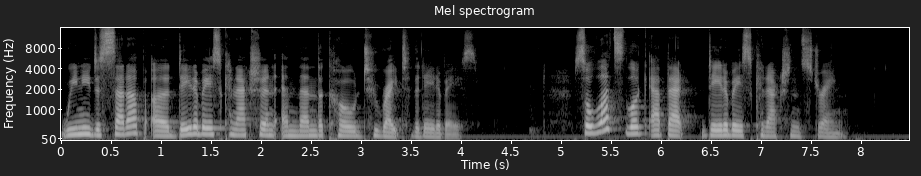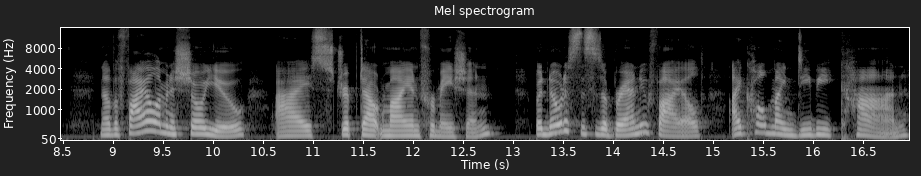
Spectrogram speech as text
We need to set up a database connection and then the code to write to the database. So let's look at that database connection string. Now the file I'm going to show you, I stripped out my information, but notice this is a brand new file. I called mine dbcon.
